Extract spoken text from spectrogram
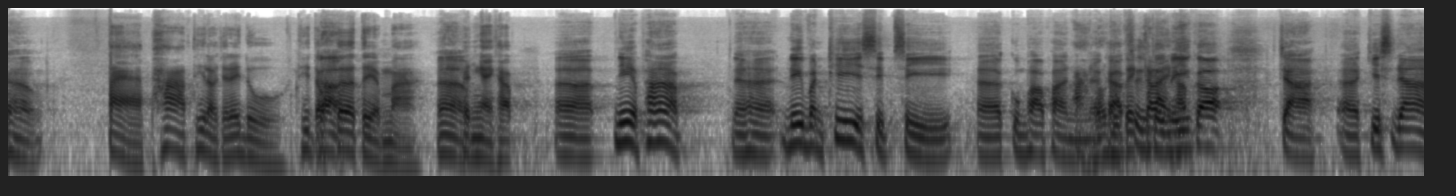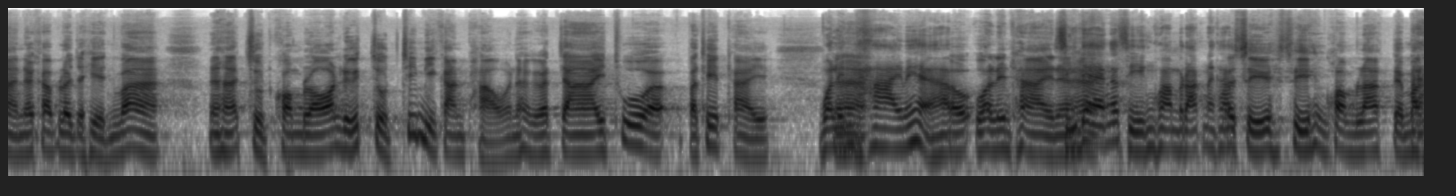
ครับ แต่ภาพที่เราจะได้ดูที่ดครัรบเตรียมมาอ่า เป็นไงครับ เอ่อนี่ภาพนะฮะนี่วันที่ 14เอ่อกุมภาพันธ์อะนะครับเราดูซึ่งใกล้ๆตรงนี้ก็จากกิสดานะครับเราจะเห็นว่านะฮะจุดความร้อนหรือจุดที่มีการเผานะกระจายทั่วประเทศไทยวาเลนไทน์ไหมเหรอครับ เอ่อวาเลนไทน์นะฮะ สีแดงก็สีแห่งความรักนะครับ สีสีแห่งความรักแต่มัน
